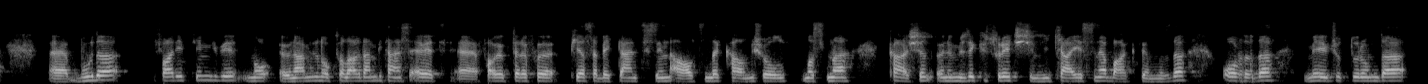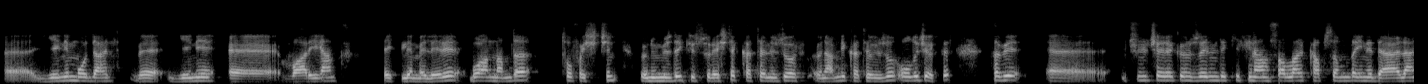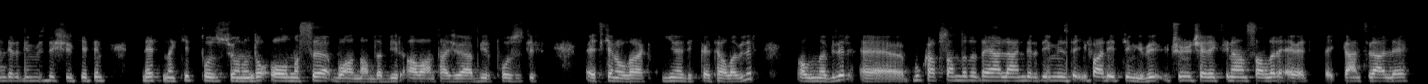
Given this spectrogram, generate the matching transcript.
E, burada ifade ettiğim gibi no, önemli noktalardan bir tanesi evet e, FAVÖK tarafı piyasa beklentisinin altında kalmış olmasına karşın önümüzdeki süreç için hikayesine baktığımızda orada da mevcut durumda e, yeni model ve yeni e, varyant eklemeleri bu anlamda TOFAŞ için önümüzdeki süreçte katalizör, önemli katalizör olacaktır. Tabii e, üçüncü çeyrek özelindeki finansallar kapsamında yine değerlendirdiğimizde şirketin net nakit pozisyonunda olması bu anlamda bir avantaj veya bir pozitif etken olarak yine dikkate alabilir alınabilir. E, bu kapsamda da değerlendirdiğimizde ifade ettiğim gibi üçüncü çeyrek finansalları evet beklentilerle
